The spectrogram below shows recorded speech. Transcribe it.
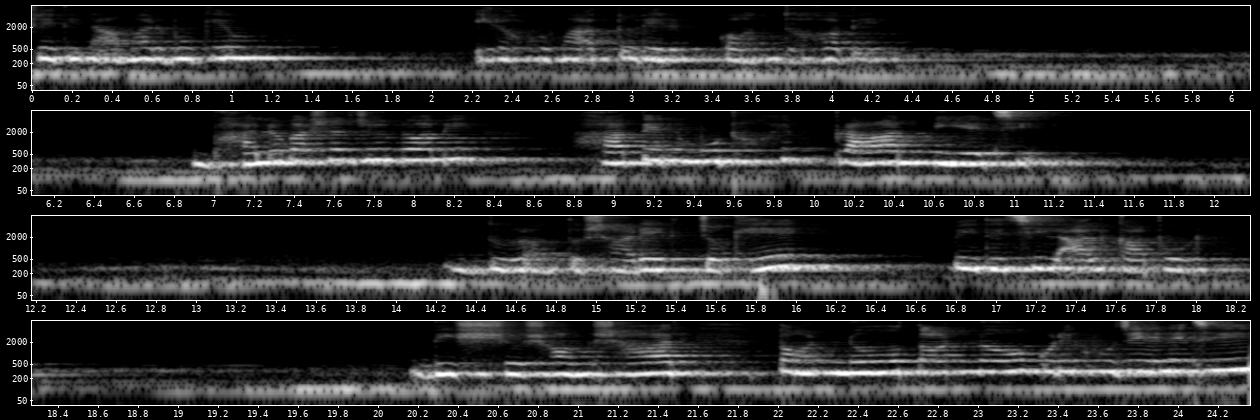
সেদিন আমার বুকেও এরকম আতরের গন্ধ হবে। ভালোবাসার জন্য আমি হাতের মুঠোয় প্রাণ নিয়েছি। দুরন্ত ষাঁড়ের চোখে বেঁধেছি লাল কাপড়। বিশ্ব সংসার তন্ন তন্ন করে খুঁজে এনেছি।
